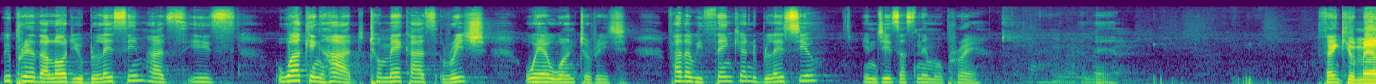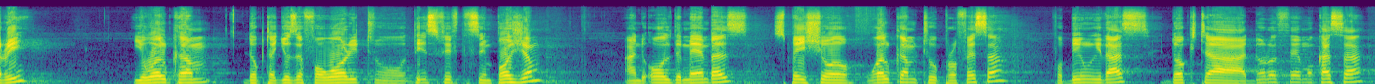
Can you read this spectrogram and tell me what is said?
We pray the Lord you bless him as he's working hard to make us reach where we want to reach. Father, we thank you and bless you. In Jesus' name we pray. Amen. Thank you, Mary. You welcome Dr. Joseph Owori to this fifth symposium and all the members. Special welcome to Professor for being with us, Dr. Dorothy Mukasa,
